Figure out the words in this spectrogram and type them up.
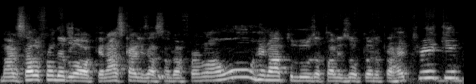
Marcelo from the Block, é nascalização da Fórmula 1. Renato Luz atualizou o plano para hat-trick.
